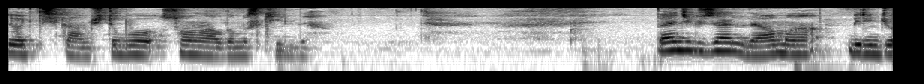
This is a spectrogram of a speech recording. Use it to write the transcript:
Dört kişi kalmıştı. Bu son aldığımız killdi. Bence güzeldi ama birinci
